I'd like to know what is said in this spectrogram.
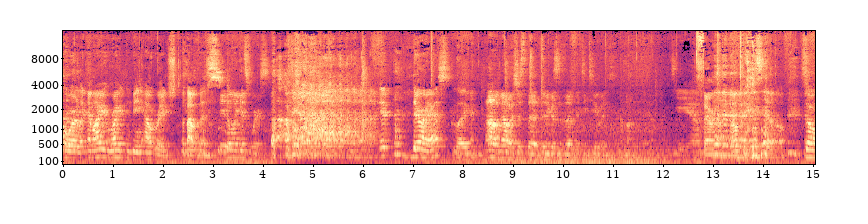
or like, am I right in being outraged about this? It only gets worse. It, dare I ask? Like, Oh no, it's just that then it goes into the 52 and I'm not. Yeah. fair enough. Okay. So, So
